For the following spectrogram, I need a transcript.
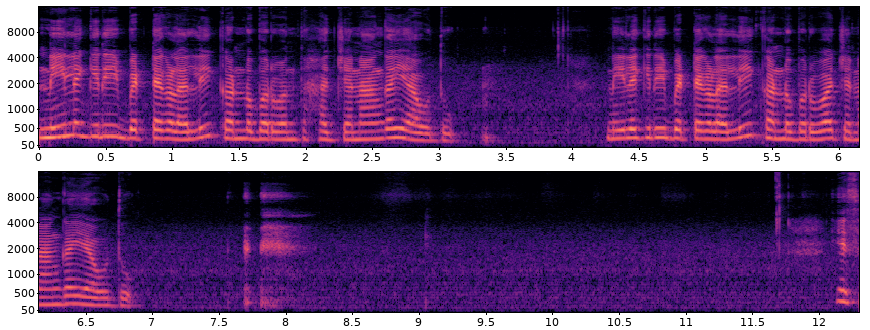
ನೀಲಗಿರಿ ಬೆಟ್ಟಗಳಲ್ಲಿ ಕಂಡುಬರುವಂತಹ ಜನಾಂಗ ಯಾವುದು? ನೀಲಗಿರಿ ಬೆಟ್ಟಗಳಲ್ಲಿ ಕಂಡುಬರುವ ಜನಾಂಗ ಯಾವುದು? ಎಸ್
